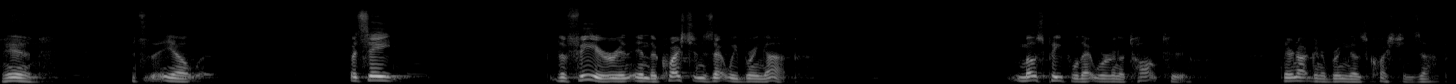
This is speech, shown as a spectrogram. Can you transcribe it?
Man, it's, you know, but see, the fear in the questions that we bring up, most people that we're going to talk to, they're not going to bring those questions up.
